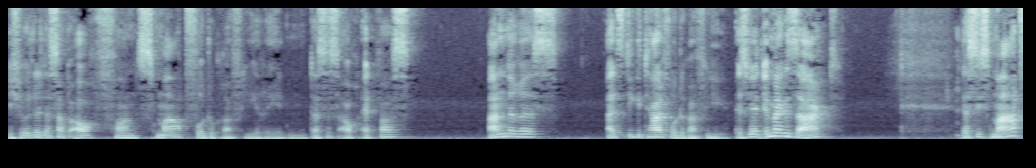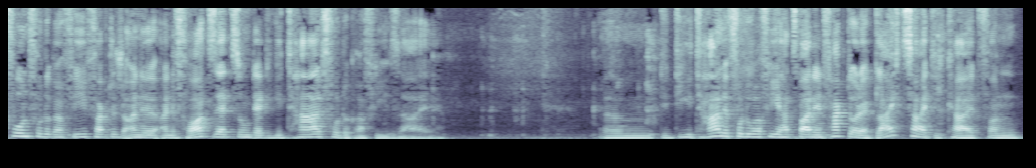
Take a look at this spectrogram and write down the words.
Ich würde deshalb auch von Smart-Fotografie reden. Das ist auch etwas anderes als Digitalfotografie. Es wird immer gesagt, dass die Smartphone-Fotografie faktisch eine, eine Fortsetzung der Digitalfotografie sei. Ähm, die digitale Fotografie hat zwar den Faktor der Gleichzeitigkeit von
